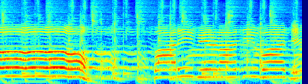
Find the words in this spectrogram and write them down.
માયા મારી વેળાની વાજે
